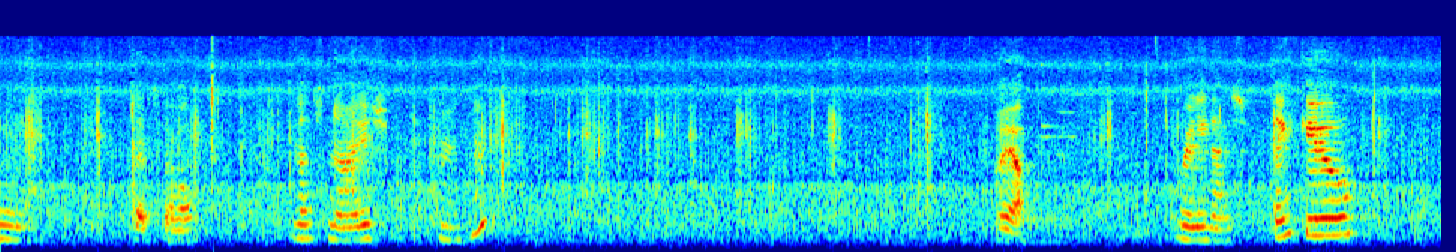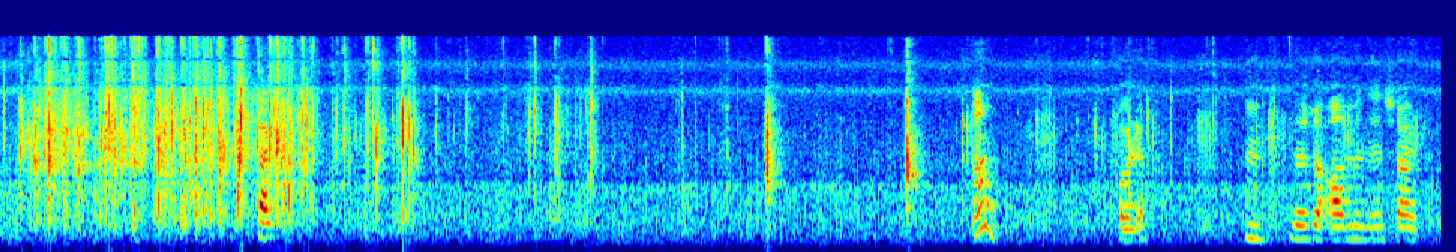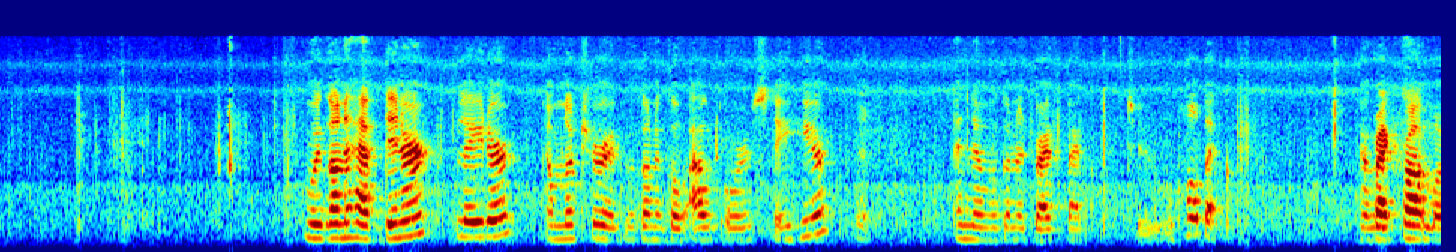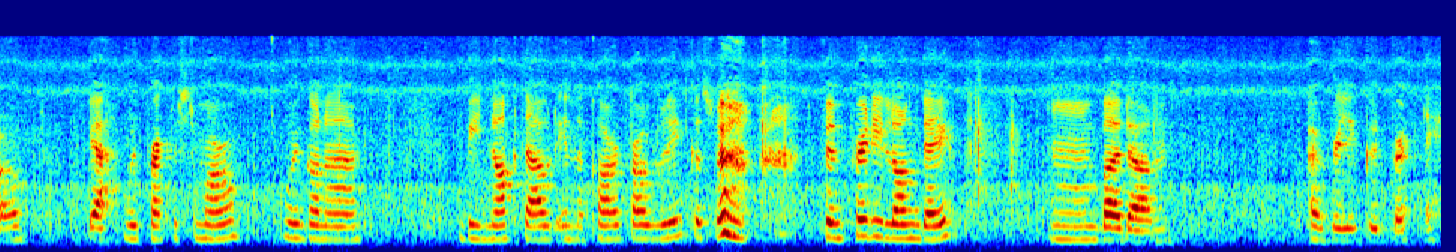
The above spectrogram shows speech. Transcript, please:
that's well. That's nice. Mhm. Yeah. Really nice. Thank you. Tack. Oh. It. Mm, there's an almond inside. We're gonna have dinner later. I'm not sure if we're gonna go out or stay here. Yeah. And then we're gonna drive back to Holbæk. And Practice tomorrow. Yeah, we practice tomorrow. We're gonna be knocked out in the car probably because it's been a pretty long day. Mm, but um, a really good birthday.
